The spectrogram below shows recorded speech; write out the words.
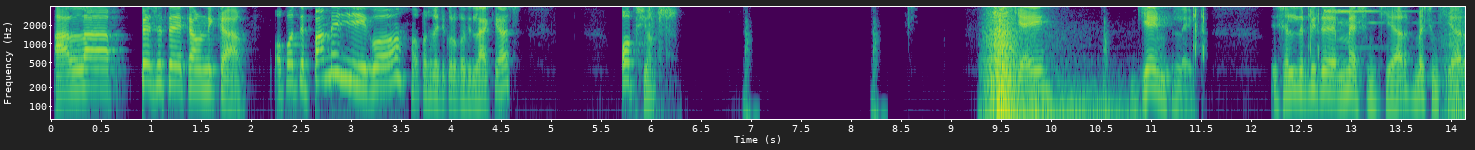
Αλλά παίζεται κανονικά. Οπότε πάμε λίγο, όπως λέει και ο κροκοδιλάκιας. Options. Okay. Gameplay. It's a little bit uh, messing here. Messing here.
